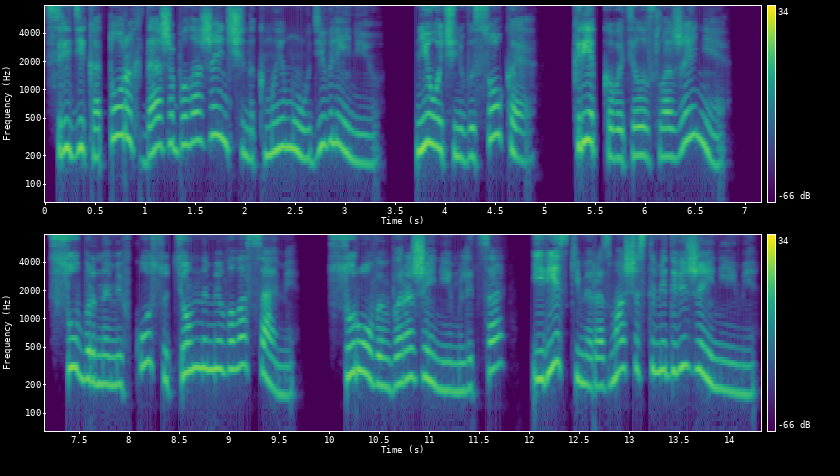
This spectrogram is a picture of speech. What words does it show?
среди которых даже была женщина, к моему удивлению, не очень высокая, крепкого телосложения, с убранными в косу темными волосами, суровым выражением лица и резкими размашистыми движениями.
